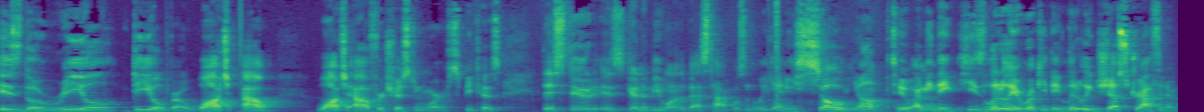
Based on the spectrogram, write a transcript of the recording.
is the real deal, bro. Watch out. Watch out for Tristan Wirfs because this dude is going to be one of the best tackles in the league. And he's so young, too. I mean, they, he's literally a rookie. They literally just drafted him.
